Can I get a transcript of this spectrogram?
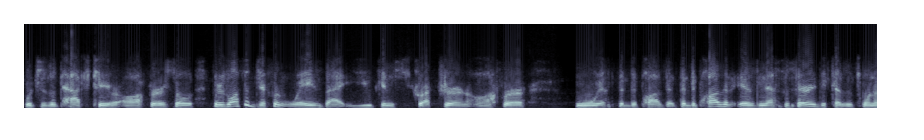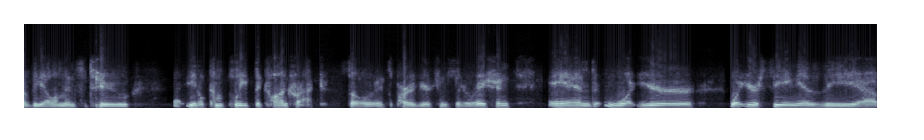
which is attached to your offer. So there's lots of different ways that you can structure an offer with the deposit. The deposit is necessary because it's one of the elements to, you know, complete the contract. So it's part of your consideration. And what you're what you're seeing is the uh,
